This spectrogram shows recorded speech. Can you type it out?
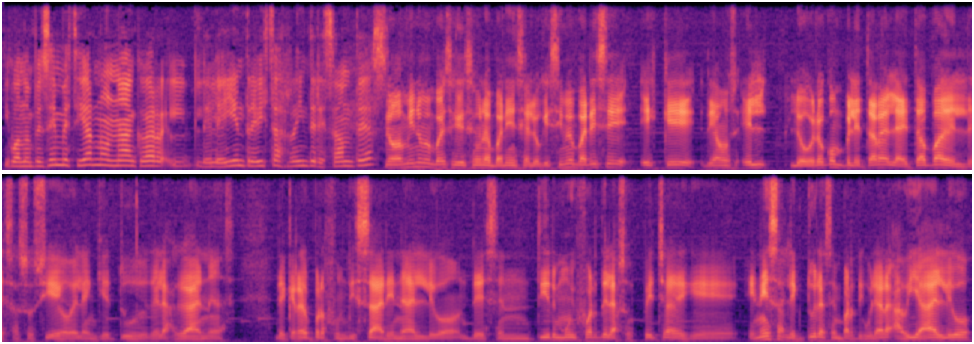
Y cuando empecé a investigar, no, nada que ver, le leí entrevistas re interesantes. No, a mí no me parece que sea una apariencia. Lo que sí me parece es que, digamos, él logró completar la etapa del desasosiego, de la inquietud, de las ganas, de querer profundizar en algo, de sentir muy fuerte la sospecha de que en esas lecturas en particular había algo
